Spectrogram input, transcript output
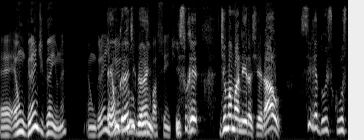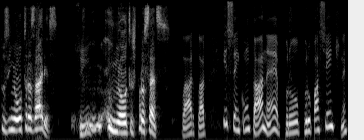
é, é um grande ganho, né? É um grande é ganho. Um grande pro, ganho. Pro paciente. Isso, re, de uma maneira geral, se reduz custos em outras áreas, Sim. Em, em outros processos. Claro, claro. E sem contar, né, pro, pro paciente, né?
